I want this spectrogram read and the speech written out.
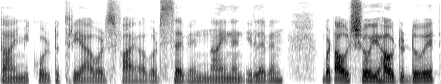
time equal to 3 hours 5 hours 7 9 and 11 but I'll show you how to do it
